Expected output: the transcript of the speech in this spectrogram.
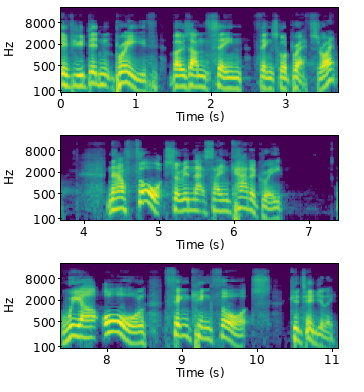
if you didn't breathe those unseen things called breaths, right? Now, thoughts are in that same category we are all thinking thoughts continually.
